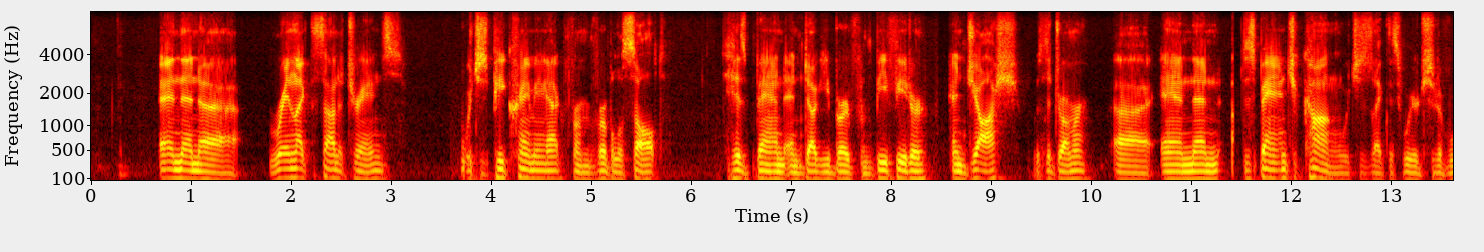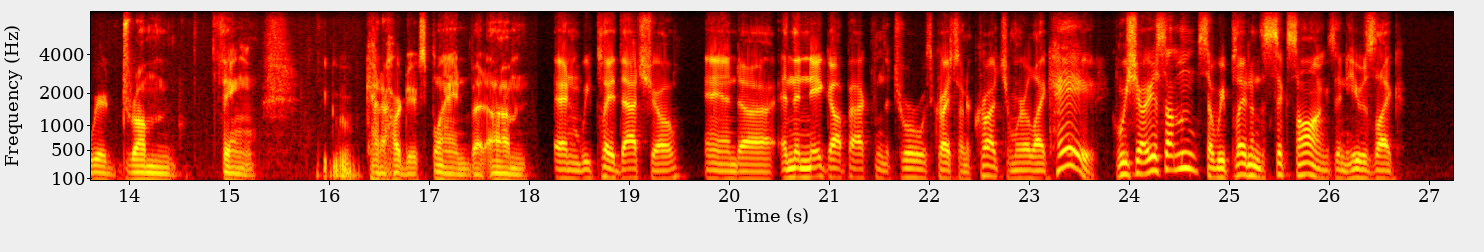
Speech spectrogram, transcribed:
and then uh, Rain Like the Sound of Trains, which is Pete Chramiec from Verbal Assault his band and Dougie Bird from Beefeater, and Josh was the drummer. Uh, and then this band Chikung, which is like this weird sort of weird drum thing, kind of hard to explain. But um, and we played that show, and uh, and then Nate got back from the tour with Christ on a Crutch, and we were like, "Hey, can we show you something?" So we played him the six songs, and he was like,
